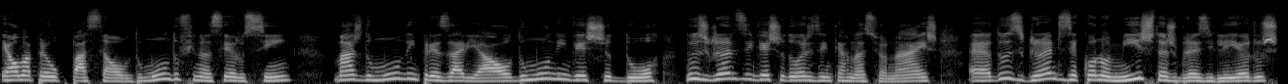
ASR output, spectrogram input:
é uma preocupação do mundo financeiro, sim, mas do mundo empresarial, do mundo investidor, dos grandes investidores internacionais, é, dos grandes economistas brasileiros.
